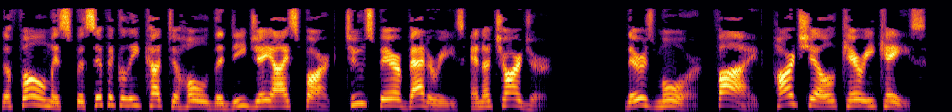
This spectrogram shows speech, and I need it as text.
The foam is specifically cut to hold the DJI Spark, two spare batteries, and a charger. There's more. 5. Hardshell Carry Case.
